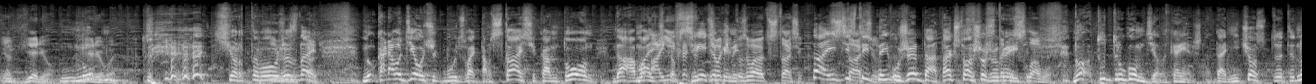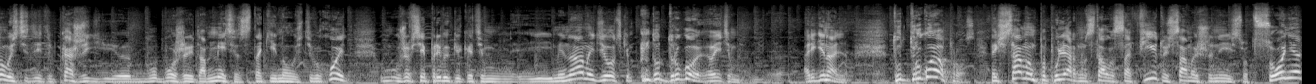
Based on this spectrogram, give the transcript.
Я верю. верю в это. Черт его уже знает. Ну, когда вот девочек будет звать там Стасик, Антон, да, а Ну, а мальчиков кстати, девочек Светиками. называют Стасик. Да, и действительно уже да. Так что, а что же вы говорите? Но тут в другом дело, конечно. Да, ничего, этой новости, каждый э, божий там месяц такие новости выходят. Уже все привыкли к этим именам идиотским. Тут другой, этим э, оригинальным. Тут другой вопрос. Значит, самым популярным стала София, то есть самое, что нее есть вот Соня,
